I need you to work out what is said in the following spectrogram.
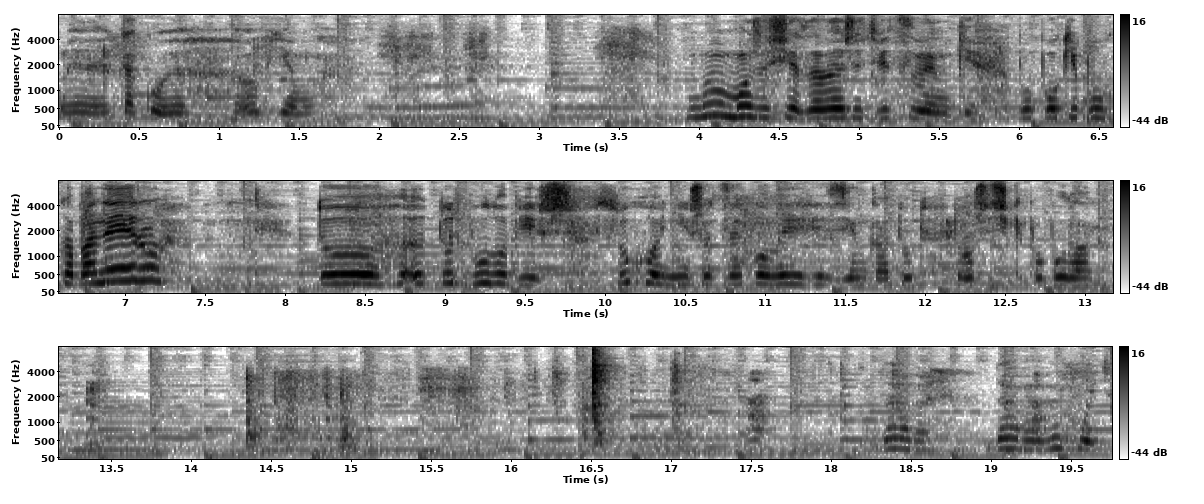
е, такого об'єму. Ну, може, ще залежить від свинки. Бо поки був кабанейро, то е, тут було більш сухо, ніж оце коли зінка тут трошечки побула. Давай, давай, виходь.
